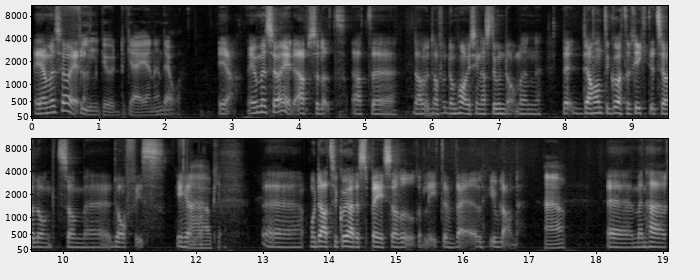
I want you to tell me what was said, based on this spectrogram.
ja men så är det. feelgood grejen ändå. Ja, jo men så är det absolut. Att eh, de, de, de har ju sina stunder men det, det har inte gått riktigt så långt som eh, The Office i heller. Ah, okej. Eh, och där tycker jag det spacar ur lite väl ibland. Ja, Eh, men här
